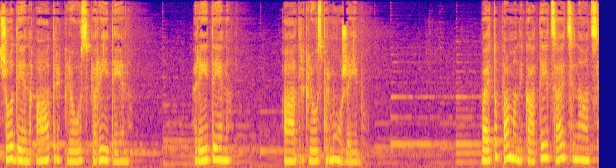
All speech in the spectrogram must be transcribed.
Šodiena ātri kļūs par rītdienu, rītdiena ātri kļūs par mūžību. Vai tu pamani, kā tiec aicināts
